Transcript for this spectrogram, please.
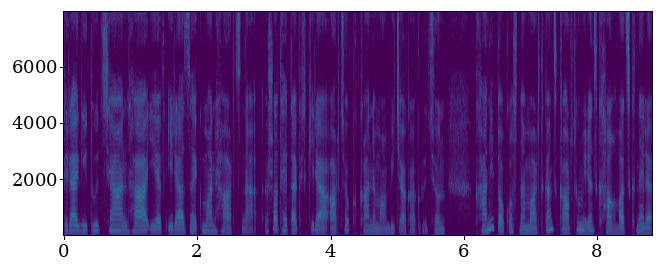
գրագիտության, հա, եւ իրազեկման հարցն է։ Շատ հետաքրքիր է, արդյոք կա նման վիճակագրություն։ Քանի տոկոսն է մարդկանց կարդում իրենց քաղվածքները։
